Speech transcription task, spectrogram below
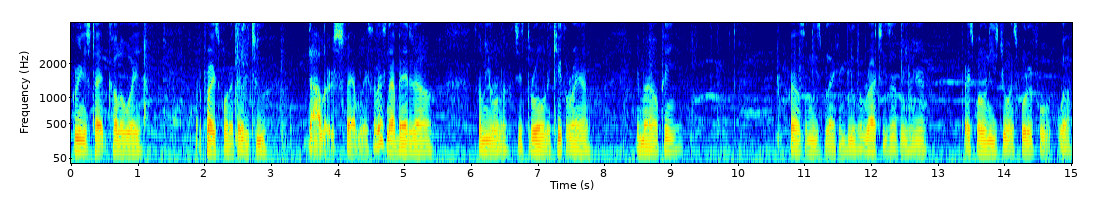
greenish type colorway. At a price point of $32 family. So that's not bad at all. Some of you want to just throw on and kick around, in my opinion. Found some of these black and blue Huaraches up in here. Price point on these joints, 44, well,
